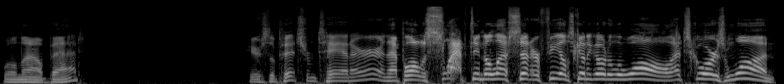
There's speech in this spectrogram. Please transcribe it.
will now bat. Here's the pitch from Tanner, and that ball is slapped into left center field. It's going to go to the wall. That scores one.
